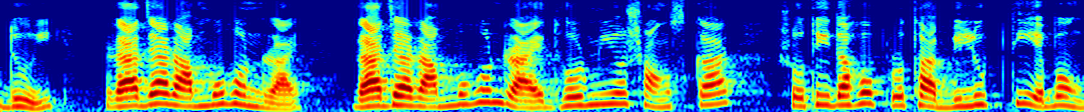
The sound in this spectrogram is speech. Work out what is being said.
দুই, রাজা রামমোহন রায়। রাজা রামমোহন রায় ধর্মীয় সংস্কার, সতীদাহ প্রথা বিলুপ্তি এবং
